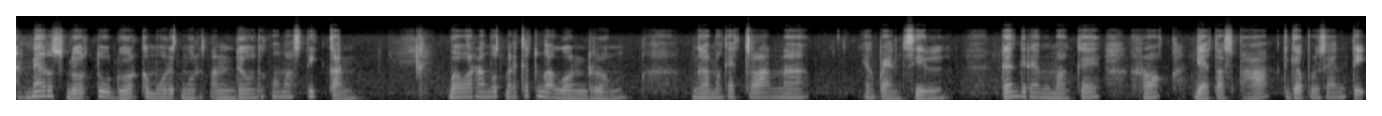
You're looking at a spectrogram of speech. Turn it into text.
Anda harus door to door ke murid-murid Anda untuk memastikan bahwa rambut mereka tuh nggak gondrong, nggak pakai celana yang pensil, dan tidak memakai rok di atas paha 30 cm.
